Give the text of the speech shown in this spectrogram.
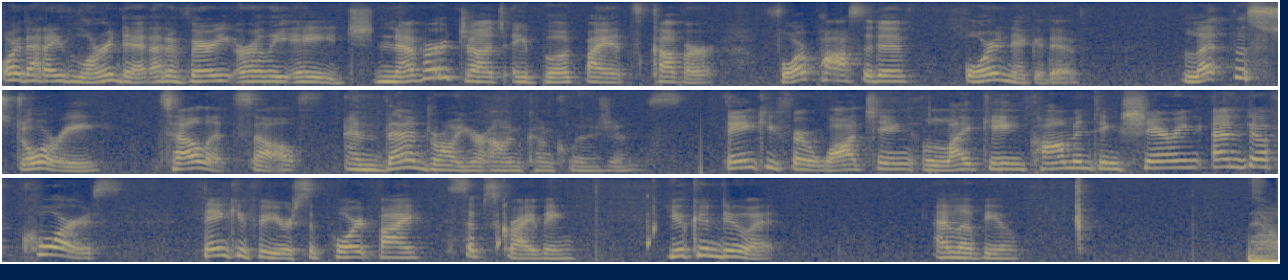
or that I learned it at a very early age. Never judge a book by its cover, for positive or negative. Let the story tell itself and then draw your own conclusions. Thank you for watching, liking, commenting, sharing, and of course, thank you for your support by subscribing. You can do it. I love you. Now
